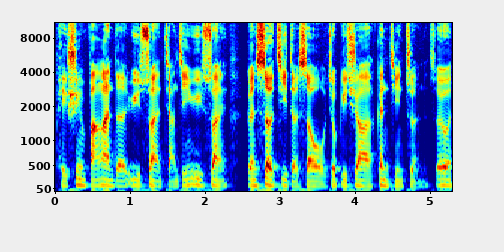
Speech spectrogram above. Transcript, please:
培训方案的预算、奖金预算跟设计的时候，我就必须要更精准。所以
